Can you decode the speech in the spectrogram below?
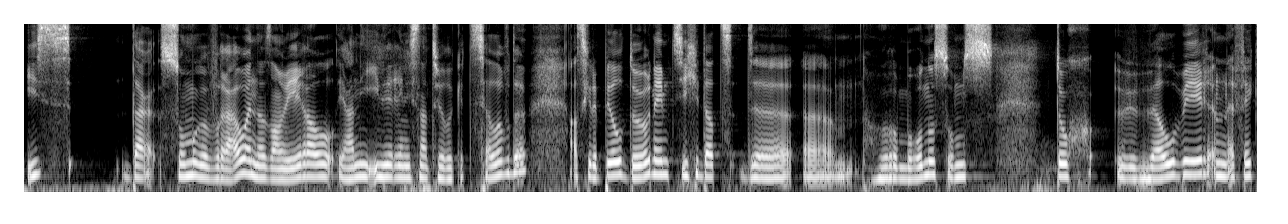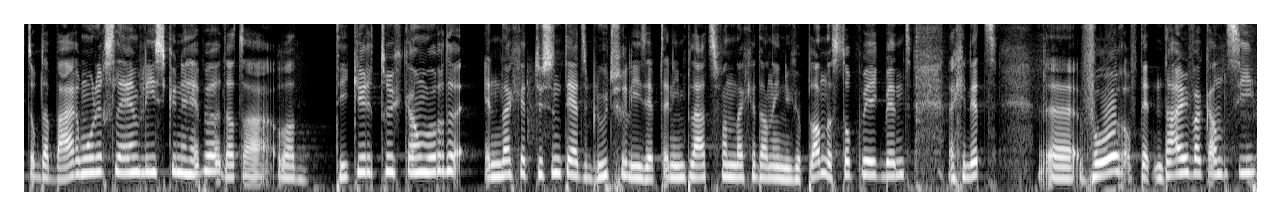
is dat sommige vrouwen, en dat is dan weer al, ja, niet iedereen is natuurlijk hetzelfde. Als je de pil doorneemt, zie je dat de um, hormonen soms toch wel weer een effect op dat baarmoederslijmvlies kunnen hebben. Dat dat wat dikker terug kan worden en dat je tussentijds bloedverlies hebt. En in plaats van dat je dan in je geplande stopweek bent, dat je net uh, voor of net na je vakantie uh,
